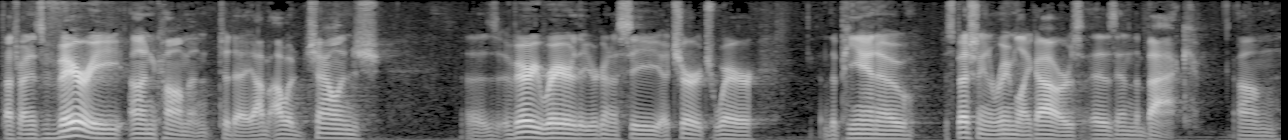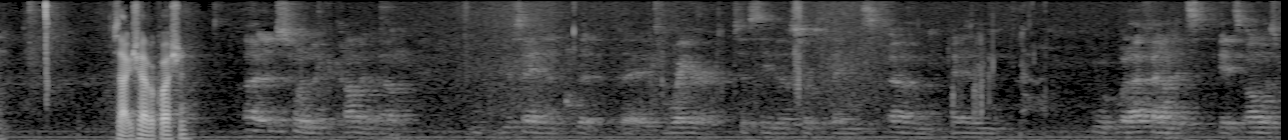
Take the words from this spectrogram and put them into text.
That's right. And It's very uncommon today. I, I would challenge. Uh, it's very rare that you're going to see a church where the piano, especially in a room like ours, is in the back. Um, Zach, do you have a question? Uh, I just wanted to make a comment about, you're saying that, that, that it's rare to see those sorts of things. Um, and w- what I found, it's, it's almost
